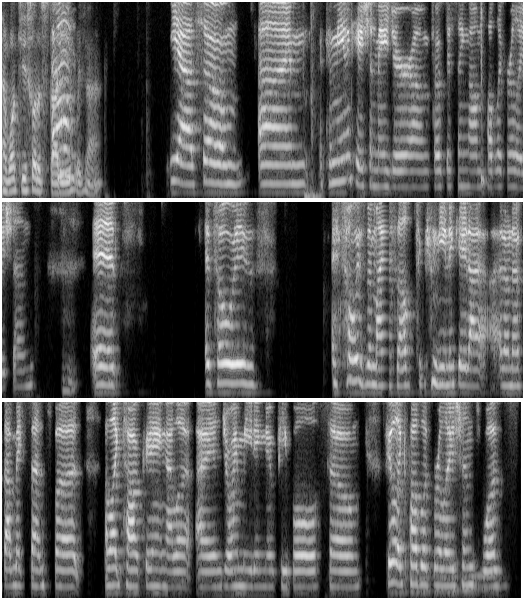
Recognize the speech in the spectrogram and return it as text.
And what do you sort of study um, with that? Yeah, so I'm a communication major, um, focusing on public relations. Mm-hmm. It's it's always it's always been myself to communicate. I, I don't know if that makes sense, but I like talking. I I enjoy meeting new people. So I feel like public relations was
